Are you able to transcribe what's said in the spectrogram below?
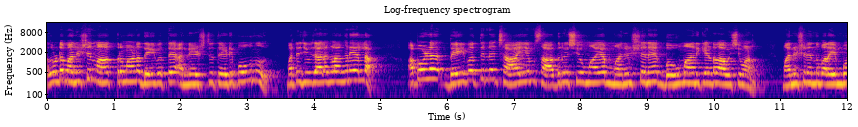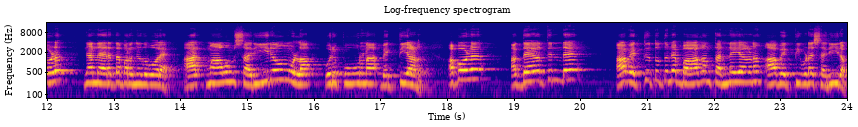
അതുകൊണ്ട് മനുഷ്യൻ മാത്രമാണ് ദൈവത്തെ അന്വേഷിച്ച് തേടി പോകുന്നത് മറ്റ് ജീവജാലങ്ങൾ അങ്ങനെയല്ല. അപ്പോൾ ദൈവത്തിന്റെ ഛായയും സാദൃശ്യവുമായ മനുഷ്യനെ ബഹുമാനിക്കേണ്ടത് ആവശ്യമാണ്. മനുഷ്യൻ എന്ന് പറയുമ്പോൾ ഞാൻ നേരത്തെ പറഞ്ഞതുപോലെ ആത്മാവും ശരീരവുമുള്ള ഒരു പൂർണ വ്യക്തിയാണ്. അപ്പോൾ അദ്ദേഹത്തിന്റെ ആ വ്യക്തിത്വത്തിന്റെ ഭാഗം തന്നെയാണ് ആ വ്യക്തിയുടെ ശരീരം.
